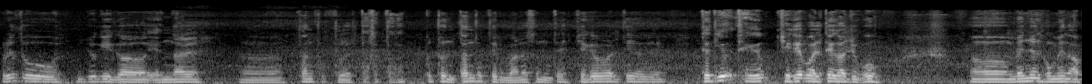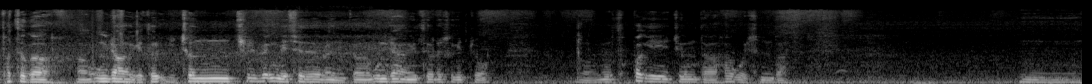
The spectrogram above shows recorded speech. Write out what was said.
그래도 여기가 옛날 어, 단독들 다닥다닥 붙은 단독들이 많았었는데 재개발돼 드디어 재, 재개발 돼 가지고 어, 몇 년 후면 아파트가 어, 웅장하게 들, 2,700몇 세대라니까 웅장하게 들어서겠죠. 어, 요 속박이 지금 다 하고 있습니다. 음,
